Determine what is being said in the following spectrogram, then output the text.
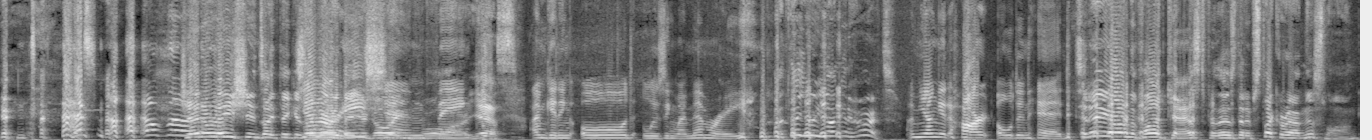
That's not I. Generations, I think, is the word that you're going Generation. for. Thank yes. you. I'm getting old, losing my memory. I thought you were young at heart. I'm young at heart, old in head. Today on the podcast, for those that have stuck around this long,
